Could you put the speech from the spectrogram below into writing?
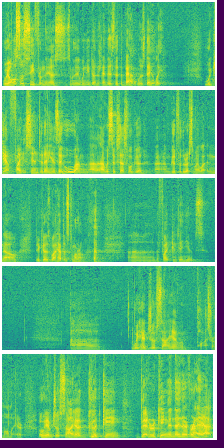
We also see from this, something that we need to understand, is that the battle is daily. We can't fight sin today and say, ooh, I'm, I, I was successful, good. I, am good for the rest of my life. No, because what happens tomorrow? uh, the fight continues. Uh, we had Josiah, pause for a moment here. Oh, we have Josiah, good king, better king than they'd ever had.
